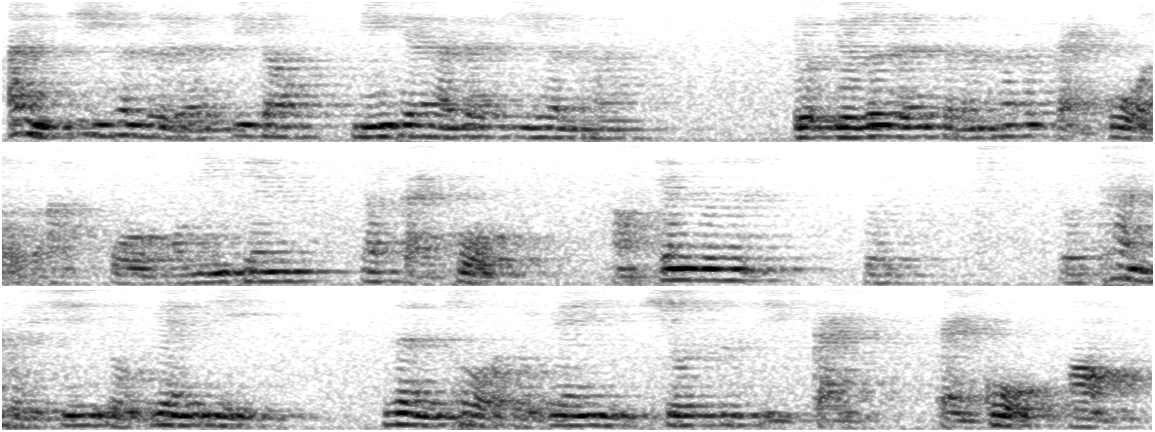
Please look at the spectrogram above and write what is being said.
啊，你记恨的人记到明天还在记恨他，有有的人可能他就改过了，说啊，我我明天要改过，啊，这样就是有有忏悔心，有愿意认错，有愿意修自己改改过，啊。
